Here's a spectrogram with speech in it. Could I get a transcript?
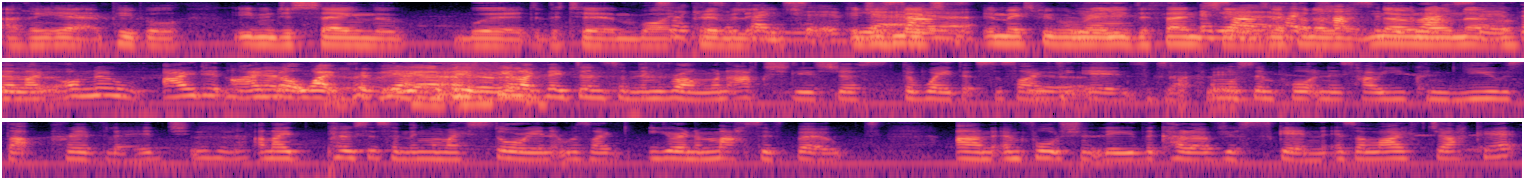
I think yeah, people even just saying the word, the term white like it's privilege, offensive, it just yeah. makes Yeah. it makes people Yeah. really It defensive. sounds They're quite kind of like, passive no, no, aggressive. no. They're like, oh no, I didn't. I'm they're- not white Yeah. privilege. Yeah, Yeah, they feel like they've done something wrong when actually it's just the way that society Yeah. is. exactly. And what's important is how you can use that privilege. Mhm. And I posted something on my story, and it was like, you're in a massive boat, and unfortunately, the colour of your skin is a life jacket.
